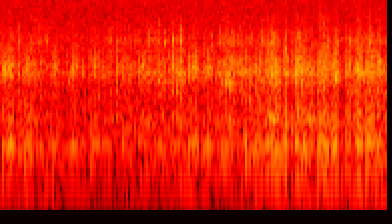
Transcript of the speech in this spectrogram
Thank you.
